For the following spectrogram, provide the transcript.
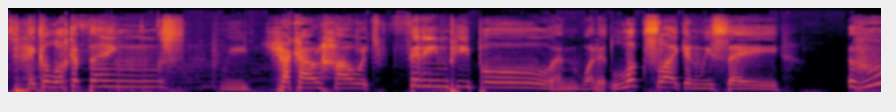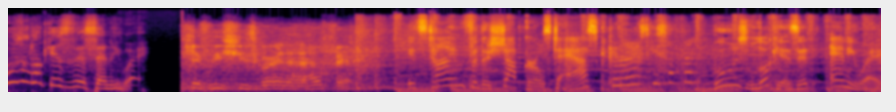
take a look at things, we check out how it's fitting people and what it looks like, and we say, whose look is this anyway? can't believe she's wearing that outfit. It's time for the shop girls to ask, Can I ask you something? whose look is it anyway?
